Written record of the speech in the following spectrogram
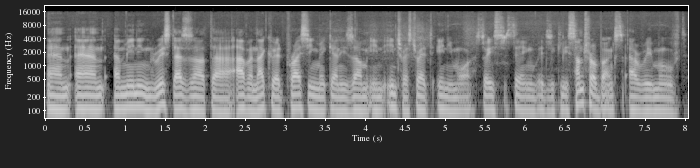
And, and uh, meaning risk does not uh, have an accurate pricing mechanism in interest rate anymore. So he's saying basically central banks are removed.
